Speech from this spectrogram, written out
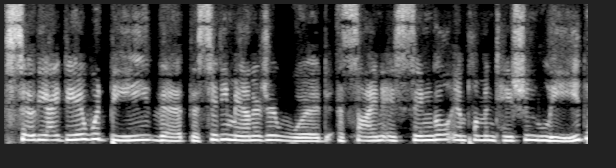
So the idea would be that the city manager would assign a single implementation lead.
